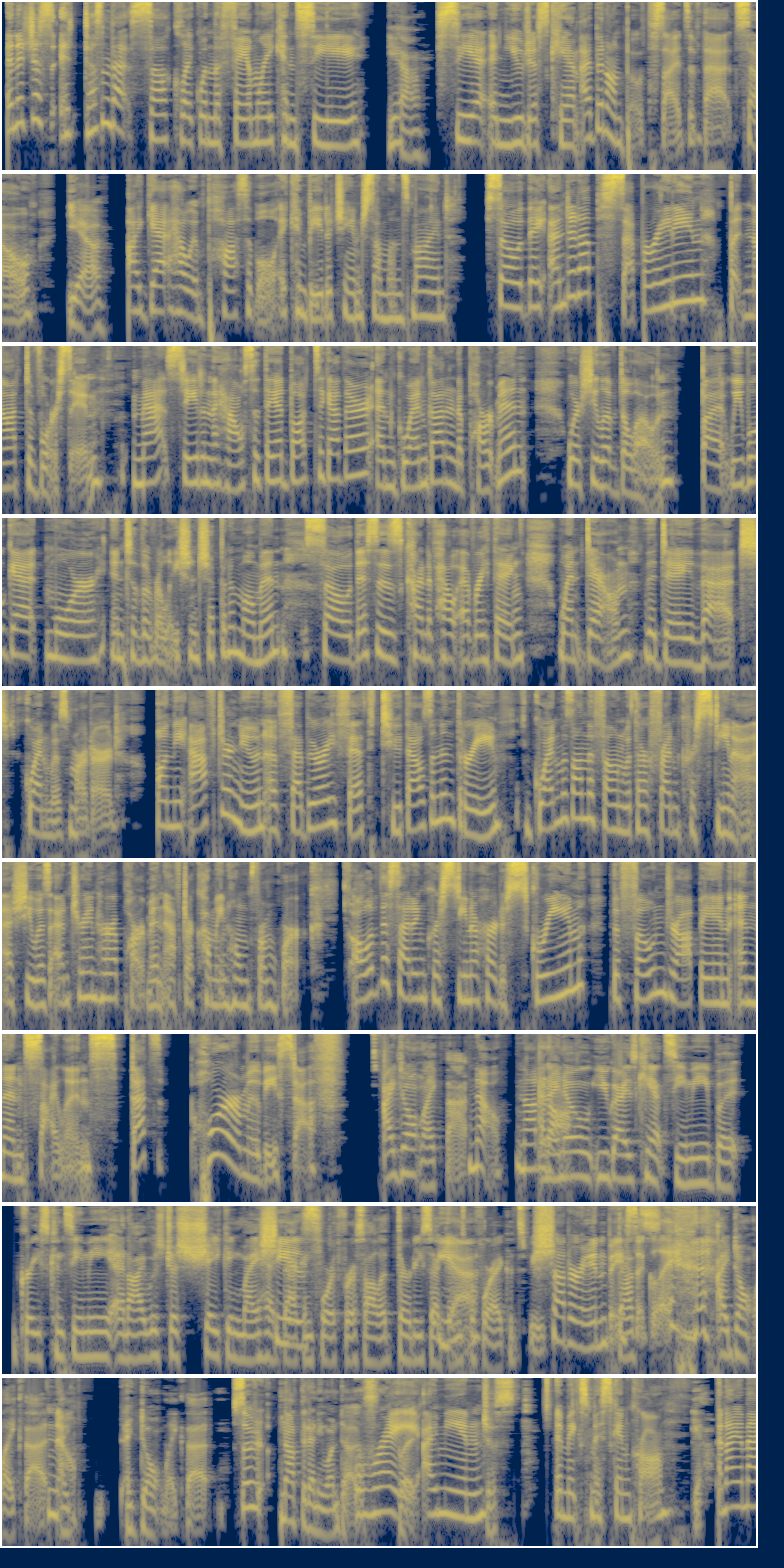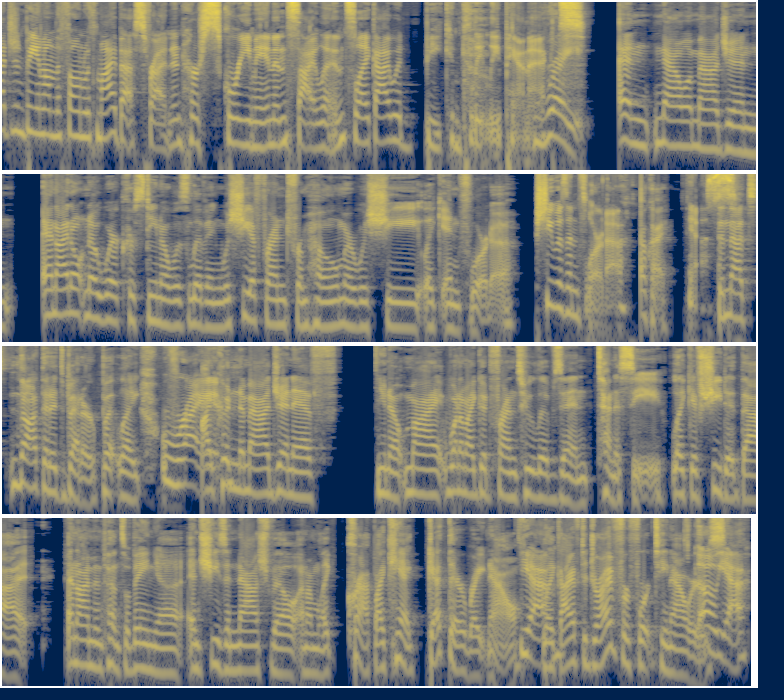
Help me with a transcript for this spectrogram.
And it just it doesn't that suck like when the family can see Yeah. see it and you just can't. I've been on both sides of that. So, Yeah. I get how impossible it can be to change someone's mind. So they ended up separating, but not divorcing. Matt stayed in the house that they had bought together, and Gwen got an apartment where she lived alone. But we will get more into the relationship in a moment. So, this is kind of how everything went down the day that Gwen was murdered. On the afternoon of February 5th, 2003, Gwen was on the phone with her friend Christina as she was entering her apartment after coming home from work. All of the sudden, Christina heard a scream, the phone dropping, and then silence. That's horror movie stuff. I don't like that. No, not and at all. And I know you guys can't see me, but Grace can see me, and I was just shaking my head She back and forth for a solid 30 seconds Yeah. before I could speak. Shuddering, basically. I don't like that. no. I, I don't like that. So, Not that anyone does. right. but I mean, just It makes my skin crawl. Yeah. And I imagine being on the phone with my best friend and her screaming in silence. Like I would be completely panicked. Right. And now imagine, and I don't know where Christina was living. Was she a friend from home or was she like in Florida? She was in Florida. Okay. Yes. Then that's not that it's better, but like right. I couldn't imagine if, you know, my one of my good friends who lives in Tennessee, like if she did that and I'm in Pennsylvania and she's in Nashville and I'm like, crap, I can't get there right now. Yeah. Like I have to drive for 14 hours. Oh yeah.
